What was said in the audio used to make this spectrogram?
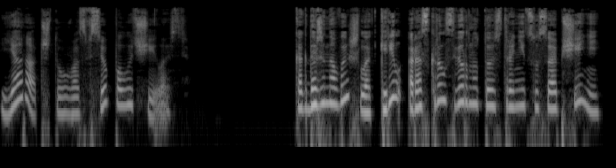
«Я рад, что у вас все получилось». Когда жена вышла, Кирилл раскрыл свернутую страницу сообщений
